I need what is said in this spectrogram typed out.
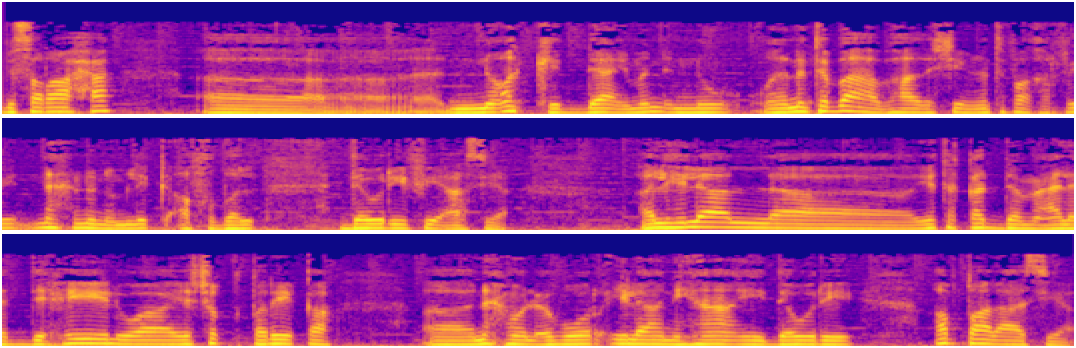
بصراحة آه نؤكد دائما إنه ونتباهى بهذا الشيء ونتفاخر فيه. نحن نملك أفضل دوري في آسيا. الهلال آه يتقدم على الدحيل ويشق طريقه نحو العبور إلى نهائي دوري أبطال آسيا.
